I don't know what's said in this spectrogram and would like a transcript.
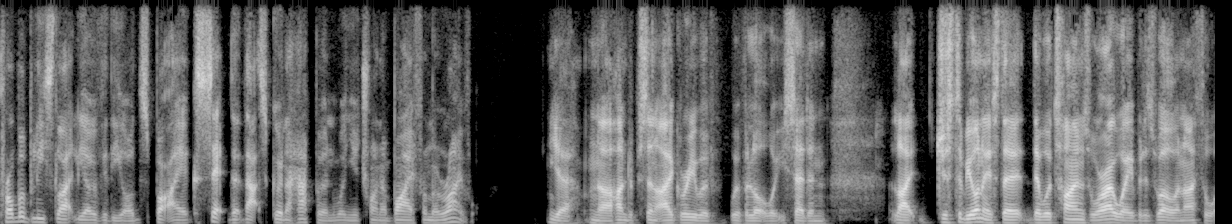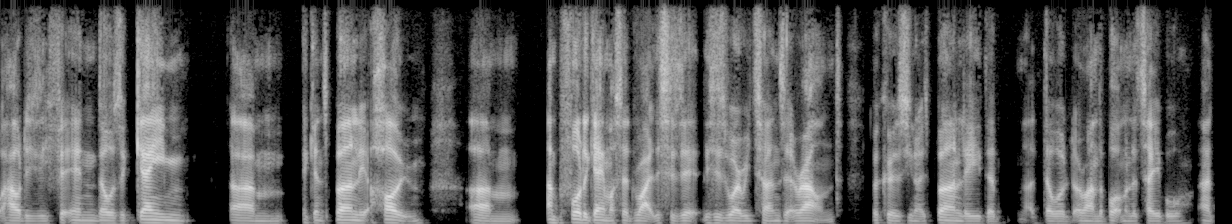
probably slightly over the odds, but I accept that that's going to happen when you're trying to buy from a rival. Yeah, no, hundred percent. I agree with with a lot of what you said, and like just to be honest, there there were times where I wavered as well, and I thought, how does he fit in? There was a game um, against Burnley at home. Um, and before the game, I said, right, this is it. This is where he turns it around because you know it's Burnley. They they were around the bottom of the table at,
